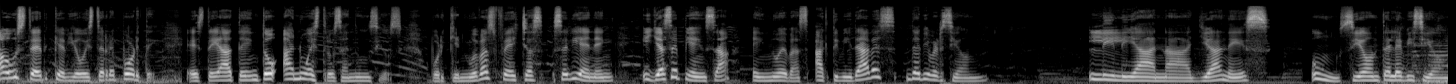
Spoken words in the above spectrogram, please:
A usted que vio este reporte, esté atento a nuestros anuncios, porque nuevas fechas se vienen y ya se piensa en nuevas actividades de diversión. Liliana Llanes, Unción Televisión.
